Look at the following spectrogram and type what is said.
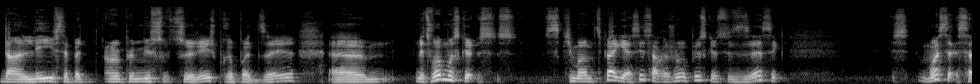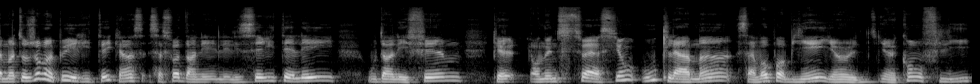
dans le livre c'est peut-être un peu mieux structuré, je pourrais pas te dire. Euh, mais tu vois moi ce que ce qui m'a un petit peu agacé, ça rejoint un peu ce que tu disais, c'est que moi, ça m'a toujours un peu irrité quand ce soit dans les, séries télé ou dans les films, qu'on a une situation où clairement ça va pas bien, il y, a un, conflit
